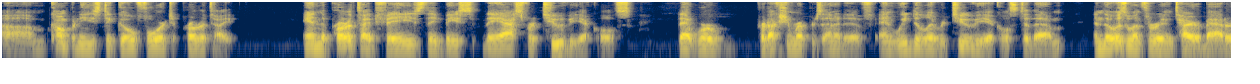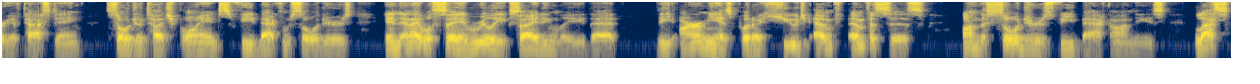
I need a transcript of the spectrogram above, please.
um, companies to go forward to prototype. And the prototype phase, they base they asked for two vehicles that were production representative, and we delivered two vehicles to them and those went through an entire battery of testing, soldier touch points, feedback from soldiers. And, and I will say, really excitingly, that the Army has put a huge em- emphasis on the soldiers' feedback on these. Less,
